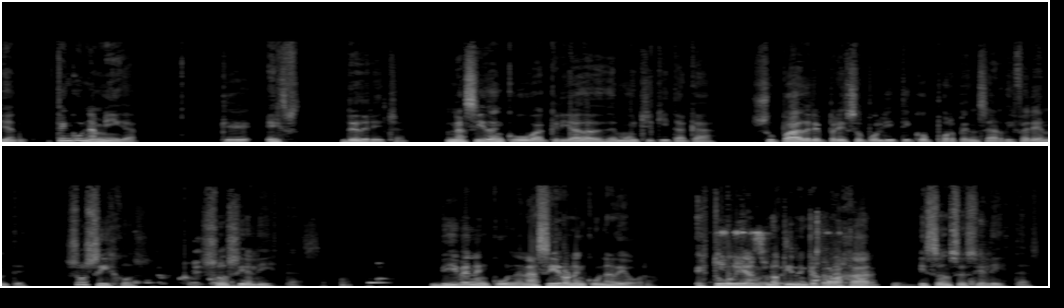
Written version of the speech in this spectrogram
Bien, tengo una amiga que es de derecha, nacida en Cuba, criada desde muy chiquita acá, su padre preso político por pensar diferente, sus hijos socialistas. Viven en cuna, nacieron en cuna de oro. Estudian, no tienen que trabajar y son socialistas.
